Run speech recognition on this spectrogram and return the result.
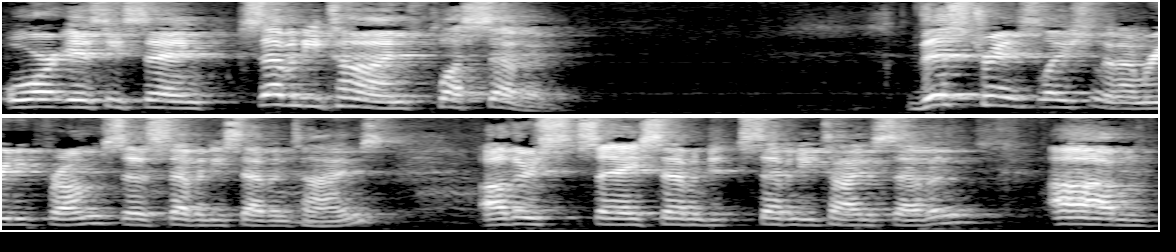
or is he saying 70 times plus 7? This translation that I'm reading from says 77 times. Others say 70, 70 times 7. Um,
